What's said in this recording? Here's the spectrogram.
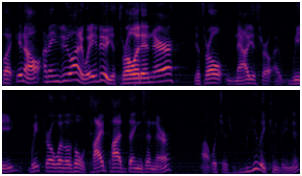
But, you know, I mean, you do laundry. What do you do? You throw it in there. You throw, now you throw, uh, we, we throw one of those little Tide Pod things in there, uh, which is really convenient.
